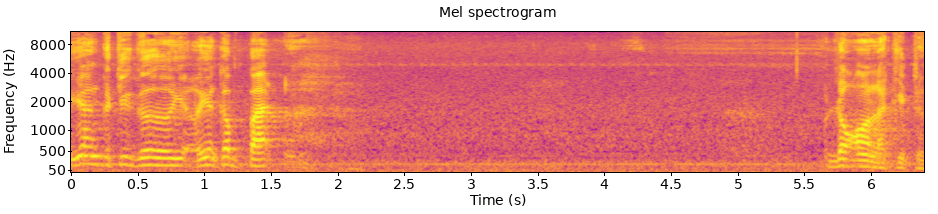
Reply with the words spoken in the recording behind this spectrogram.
Yang ketiga yang keempat. Doalah kita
